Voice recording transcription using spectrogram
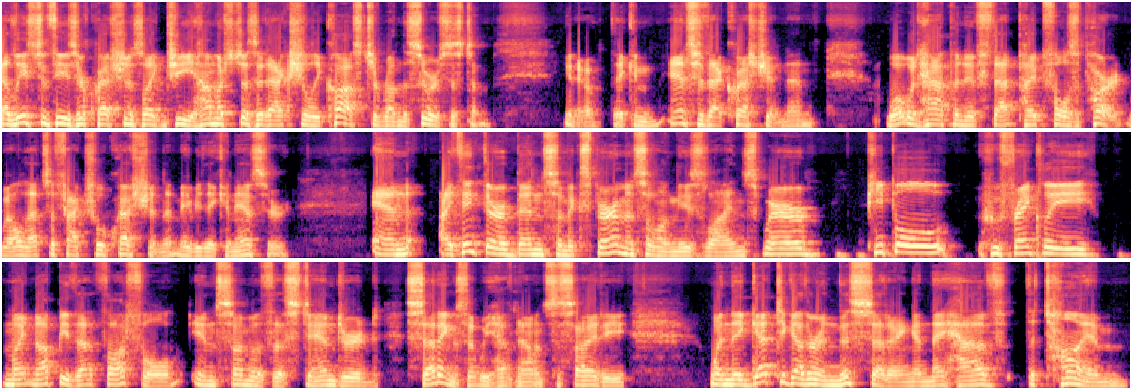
at least if these are questions like, gee, how much does it actually cost to run the sewer system? You know, they can answer that question. And what would happen if that pipe falls apart? Well, that's a factual question that maybe they can answer. And I think there have been some experiments along these lines where people who, frankly, might not be that thoughtful in some of the standard settings that we have now in society, when they get together in this setting and they have the time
